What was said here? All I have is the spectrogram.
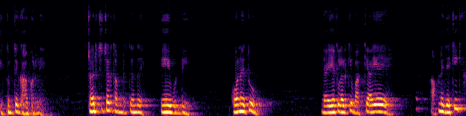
एकदम ते घाबरले. चारीचे चर थांबले ते ए बुड्डी कौन है तू? या एक लड़की भाग के आई है आपने देखी क्या?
